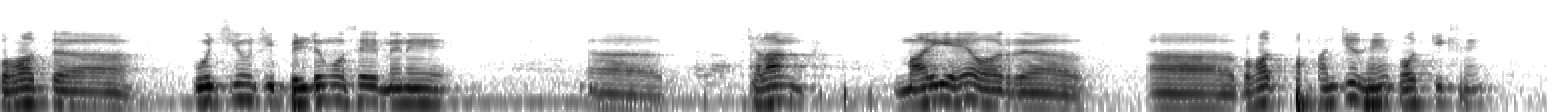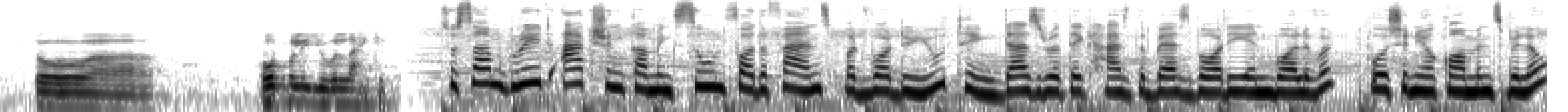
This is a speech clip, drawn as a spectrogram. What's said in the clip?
बहुत ऊंची ऊंची बिल्डिंगों से मैंने छलांग मारी है और आ, आ, बहुत पंचेज हैं बहुत किक्स हैं तो hopeful you will like it so some great action coming soon for the fans but what do you think does Hrithik has the best body in Bollywood post in your comments below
